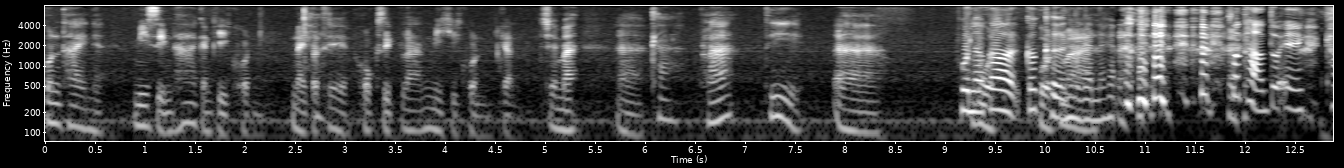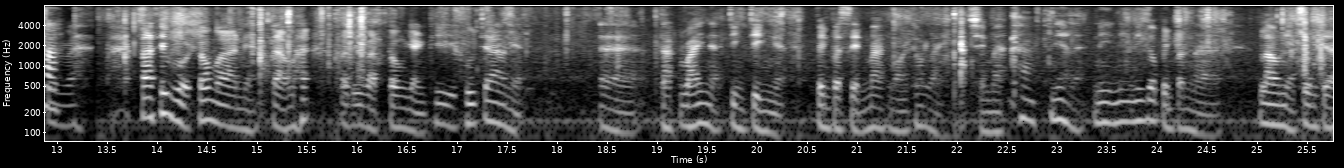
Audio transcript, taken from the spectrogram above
คนไทยเนี่ยมีศีลห้ากันกี่คนในประเทศ 60 ล้านมีกี่คนกัน ใช่ไหมอ่าค่ะ พระที่อ่าพูดแล้วก็บวชก็บวชเขินเหมือนมากันนะคะเขาถามตัวเองค่ะใช่ไหมพระที่บวชเข้ามาเนี่ยถามว่าปฏิบัติตรงอย่างที่พระเจ้าเนี่ยเอ่อตรัดไว้เนี่ยจริงๆเนี่ยเป็นเปอร์เซ็นต์มากน้อยเท่าไหร่ใช่ไหมค่ะเนี่ยแหละนี่นี่นี่ก็เป็นปัญหาเราเนี่ยควรจะ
